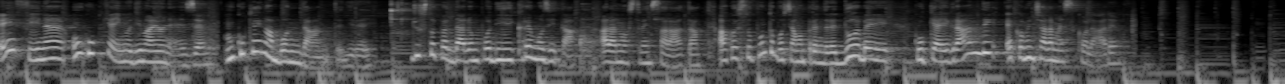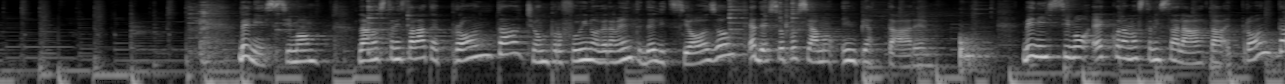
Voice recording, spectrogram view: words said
e infine un cucchiaino di maionese, un cucchiaino abbondante direi giusto per dare un po' di cremosità alla nostra insalata. A questo punto possiamo prendere due bei cucchiai grandi e cominciare a mescolare. Benissimo, la nostra insalata è pronta, c'è un profumino veramente delizioso e adesso possiamo impiattare. Benissimo, ecco la nostra insalata è pronta.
